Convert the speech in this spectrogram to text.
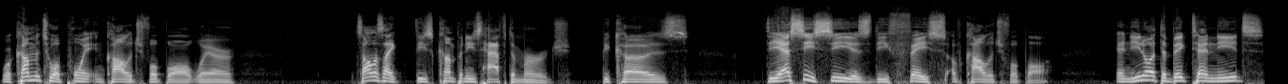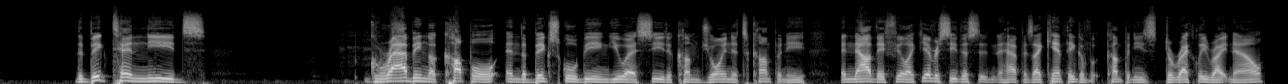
we're coming to a point in college football where it's almost like these companies have to merge because the SEC is the face of college football. And you know what the Big 10 needs? The Big 10 needs grabbing a couple and the big school being USC to come join its company and now they feel like you ever see this and it happens? I can't think of companies directly right now.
